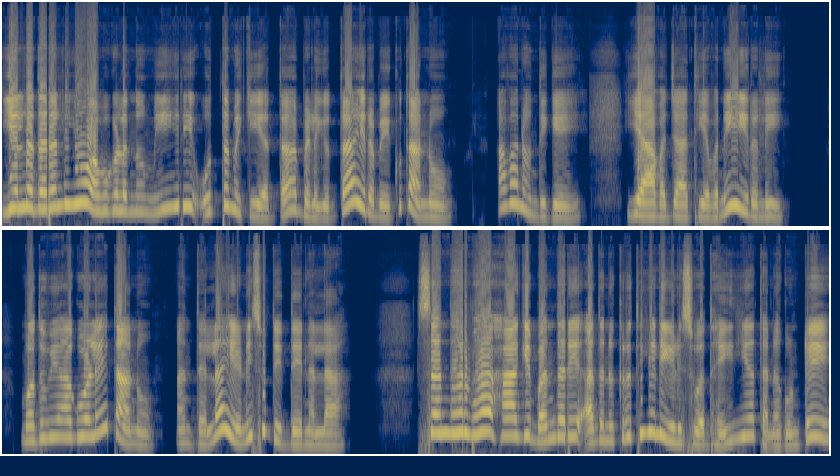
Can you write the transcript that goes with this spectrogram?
ಎಲ್ಲದರಲ್ಲಿಯೂ ಅವುಗಳನ್ನು ಮೀರಿ ಉತ್ತಮಕಿಯತ್ತ ಬೆಳೆಯುತ್ತಾ ಇರಬೇಕು ತಾನು. ಅವನೊಂದಿಗೆ ಯಾವ ಜಾತಿಯವನೇ ಇರಲಿ, ಮದುವೆಯಾಗುವಳೇ ತಾನು. ಅಂತೆಲ್ಲ ಎಣಿಸುತ್ತಿದ್ದೇನಲ್ಲ. ಸಂದರ್ಭ ಹಾಗೆ ಬಂದರೆ ಅದನ್ನು ಕೃತಿಯಲ್ಲಿ ಇಳಿಸುವ ಧೈರ್ಯ ತನಗುಂಟೆ.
